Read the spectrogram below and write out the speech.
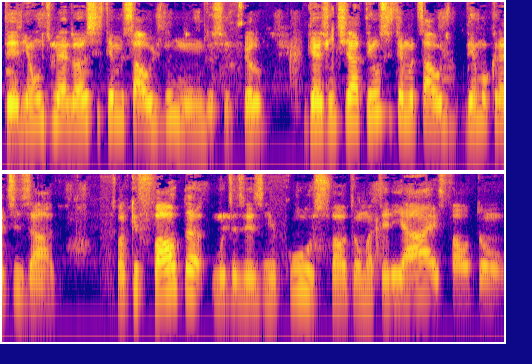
teria um dos melhores sistemas de saúde do mundo, assim, pelo porque a gente já tem um sistema de saúde democratizado. Só que falta muitas vezes recursos, faltam materiais, faltam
